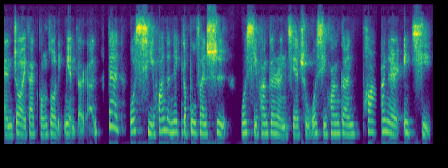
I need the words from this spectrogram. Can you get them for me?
enjoy 在工作里面的人。但我喜欢的那个部分是，我喜欢跟人接触，我喜欢跟 partner 一起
